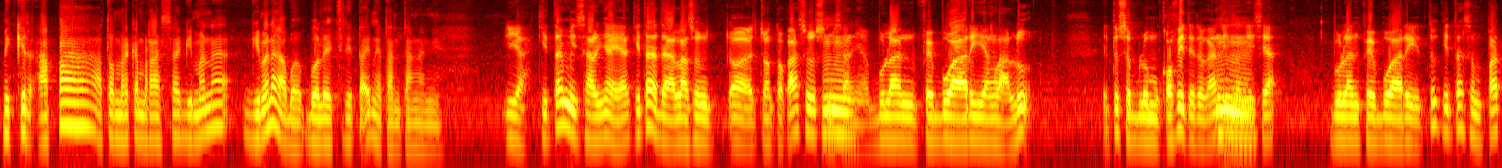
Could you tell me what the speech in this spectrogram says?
mikir apa atau mereka merasa gimana? Gimana nggak Bo? boleh ceritain ya tantangannya? Iya, kita misalnya ya, kita ada langsung eh, contoh kasus misalnya bulan Februari yang lalu itu sebelum Covid itu kan di Indonesia. Bulan Februari itu kita sempat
